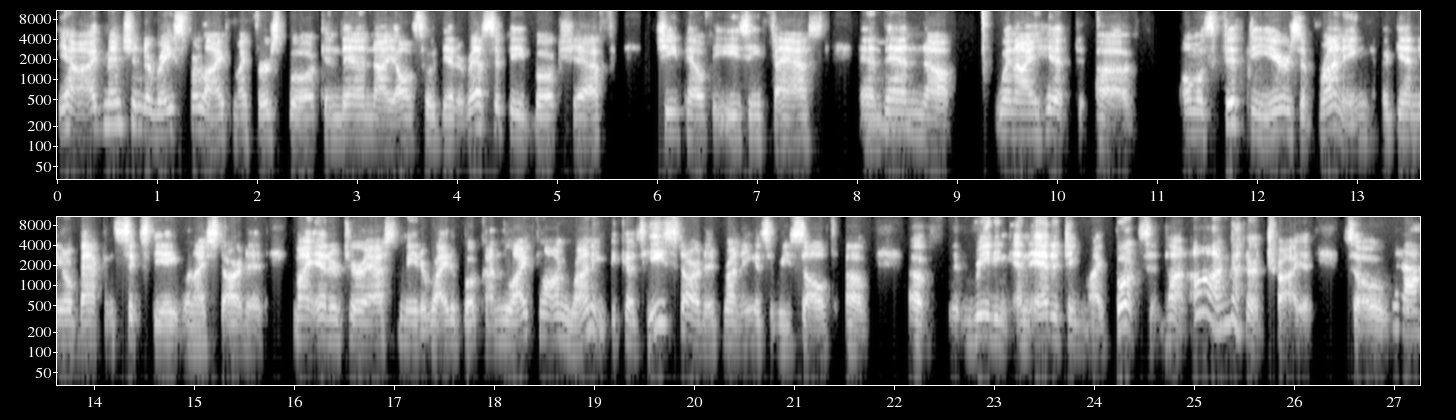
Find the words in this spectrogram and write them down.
Yeah, I'd mentioned A Race for Life, my first book. And then I also did a recipe book, Chef, Cheap, Healthy, Easy, Fast. And mm-hmm. then uh, when I hit uh, almost 50 years of running, again, you know, back in 68 when I started, my editor asked me to write a book on lifelong running because he started running as a result of of reading and editing my books and thought, oh, I'm going to try it. So yeah.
